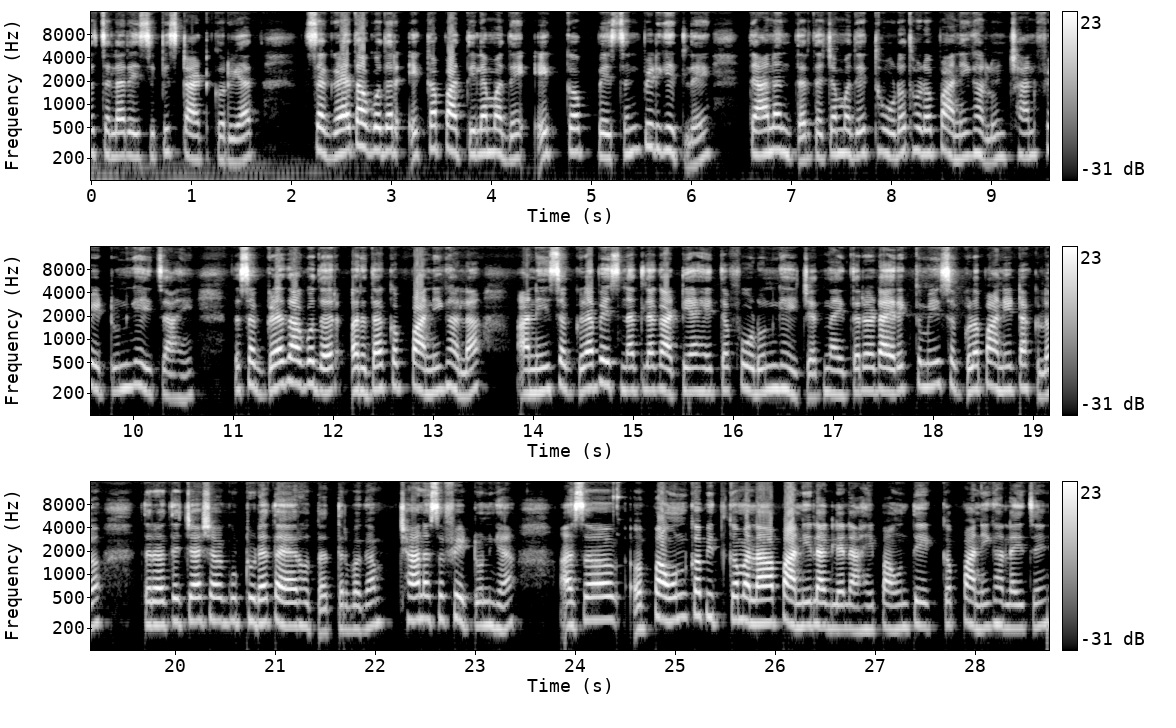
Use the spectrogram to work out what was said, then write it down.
तर चला रेसिपी स्टार्ट करूयात. सगळ्यात अगोदर एका पातेल्यामध्ये एक कप बेसन पीठ घेतले. त्यानंतर त्याच्यामध्ये थोडं थोडं पाणी घालून छान फेटून घ्यायचं आहे. तर सगळ्यात अगोदर अर्धा कप पाणी घाला आणि सगळ्या बेसनातल्या गाठी आहेत त्या फोडून घ्यायच्यात. नाहीतर डायरेक्ट तुम्ही सगळं पाणी टाकलं तर त्याच्या अशा गुठुड्या तयार होतात. तर बघा छान असं फेटून घ्या. असं अ, पाऊण कप इतकं मला पाणी लागलेलं आहे. पाऊण ते एक कप पाणी घालायचं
